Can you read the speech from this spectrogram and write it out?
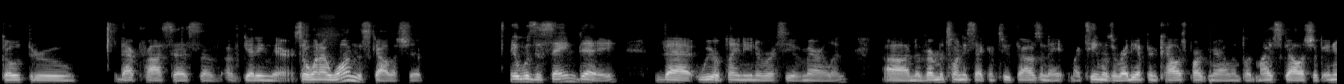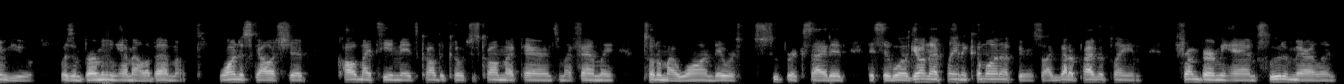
go through that process of, of getting there. So when I won the scholarship, it was the same day that we were playing University of Maryland, uh, November 22nd, 2008. My team was already up in College Park, Maryland, but my scholarship interview was in Birmingham, Alabama. Won the scholarship, called my teammates, called the coaches, called my parents, my family, told them I won. They were super excited. They said, Well, get on that plane and come on up here. So I got a private plane from Birmingham, flew to Maryland,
